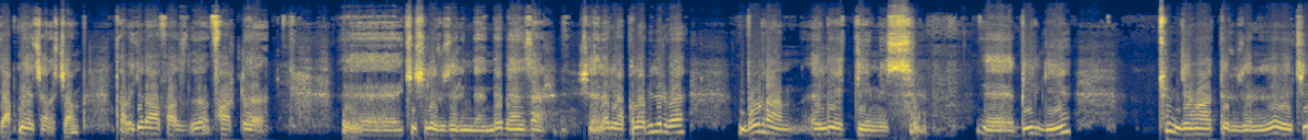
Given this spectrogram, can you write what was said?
yapmaya çalışacağım. Tabii ki daha fazla farklı e, kişiler üzerinden de benzer şeyler yapılabilir ve buradan elde ettiğimiz e, bilgiyi tüm cemaatler üzerinde de belki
